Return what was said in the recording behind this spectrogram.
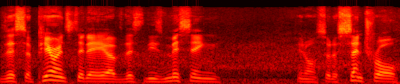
this appearance today of this these missing, you know, sort of central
